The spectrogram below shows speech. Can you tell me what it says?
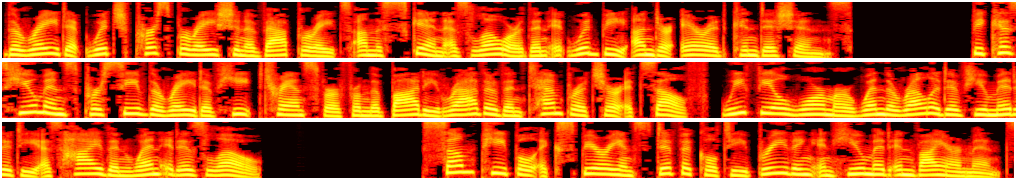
the rate at which perspiration evaporates on the skin is lower than it would be under arid conditions. Because humans perceive the rate of heat transfer from the body rather than temperature itself, we feel warmer when the relative humidity is high than when it is low. Some people experience difficulty breathing in humid environments.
